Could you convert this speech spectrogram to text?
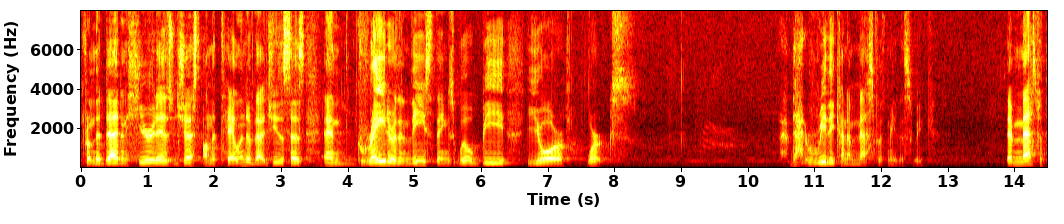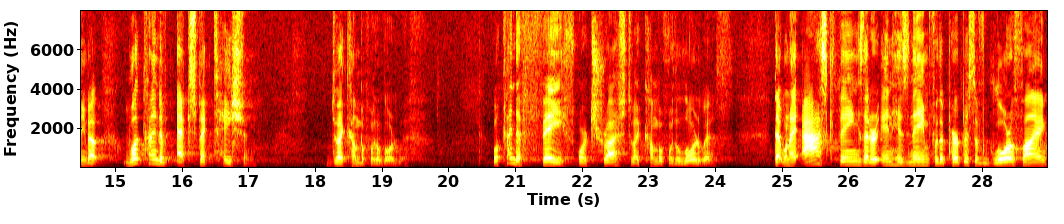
from the dead. And here it is, just on the tail end of that. Jesus says, And greater than these things will be your works. That really kind of messed with me this week it messed with me about what kind of expectation do I come before the Lord with? What kind of faith or trust do I come before the Lord with? That when I ask things that are in His name for the purpose of glorifying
